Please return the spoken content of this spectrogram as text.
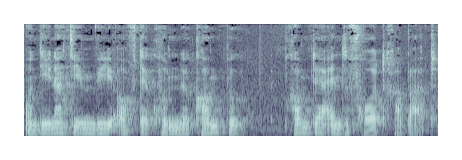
Und je nachdem, wie oft der Kunde kommt, bekommt er einen Sofortrabatt.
